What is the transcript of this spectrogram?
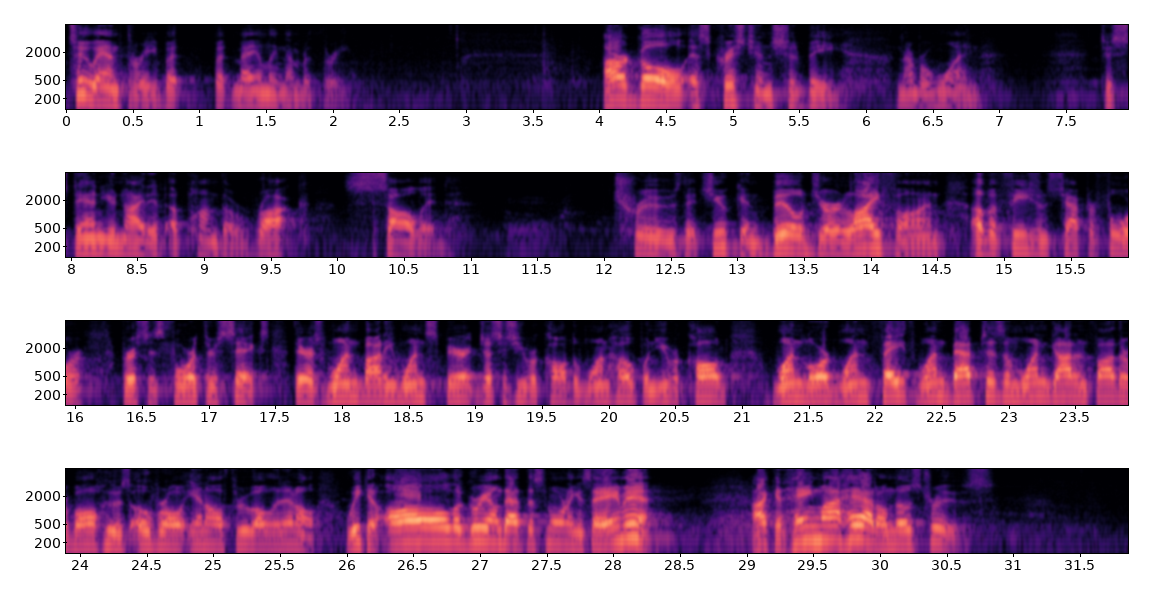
Two and three, but, but mainly number three. Our goal as Christians should be number one, to stand united upon the rock solid truths that you can build your life on of Ephesians chapter 4, verses 4 through 6. There is one body, one spirit, just as you were called to one hope when you were called, one Lord, one faith, one baptism, one God and Father of all, who is over all, in all, through all, and in all. We can all agree on that this morning and say, Amen. Amen. I can hang my hat on those truths.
